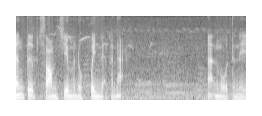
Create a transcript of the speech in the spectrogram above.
នឹងទើបសមជាមនុស្សពេញលក្ខណៈអនុមោទនា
